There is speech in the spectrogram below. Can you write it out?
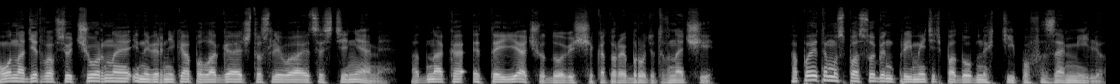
Он одет во все черное и наверняка полагает, что сливается с тенями. Однако это я чудовище, которое бродит в ночи, а поэтому способен приметить подобных типов за милю.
